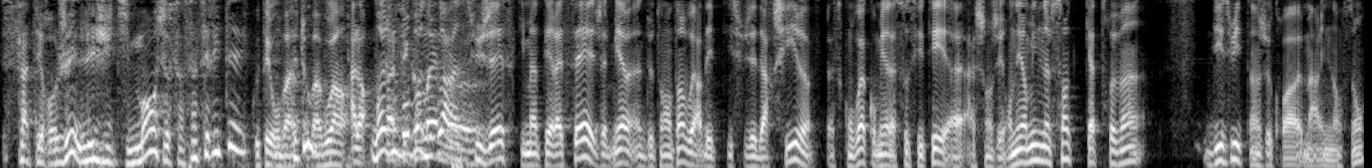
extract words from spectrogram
s'interroger légitimement sur sa sincérité. Écoutez, on va, on voir. Alors, moi, je vous propose de voir un euh, sujet, ce qui m'intéressait. J'aime bien de temps en temps voir des petits sujets d'archives, parce qu'on voit combien la société a, changé. On est en 1998, hein, je crois, Marine Lançon.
